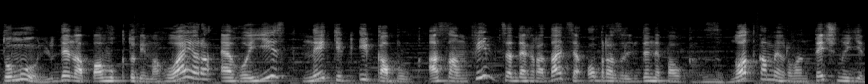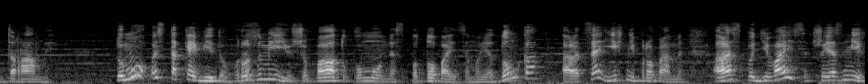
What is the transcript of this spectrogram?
Тому людина павук Тобі Магуайра егоїст, нитік і каблук. А сам фільм це деградація образу людини павука з нотками романтичної драми. Тому ось таке відео. Розумію, що багато кому не сподобається моя думка, але це їхні проблеми. Але сподіваюся, що я зміг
